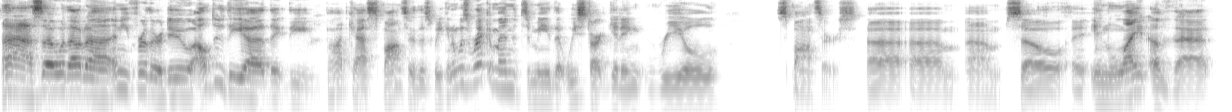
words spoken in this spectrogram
Ah, so without uh, any further ado, I'll do the, uh, the the podcast sponsor this week, and it was recommended to me that we start getting real sponsors. Uh, um, um, so, uh, in light of that,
